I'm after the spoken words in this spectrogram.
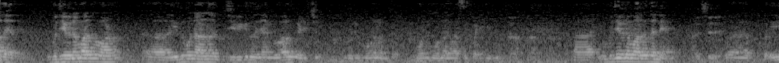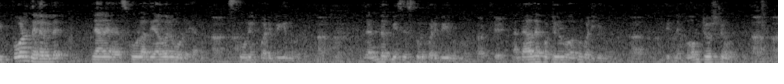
അതെ അതെ. ഉപജീവന മാർഗമാണ്. ഇതുകൊണ്ടാണ് ജീവിക്കുന്നത് ഞാൻ വിവാഹം കഴിച്ചു. ഒരു മോനുണ്ട്. മോൻ മൂന്നാം ക്ലാസ്സിൽ പഠിക്കുന്നു. ഉപജീവന മാർഗം തന്നെയാണ്. ഇപ്പോൾ നിലവിൽ ഞാൻ സ്കൂൾ അധ്യാപനം കൂടെയാണ്. സ്കൂളിൽ പഠിപ്പിക്കുന്നുണ്ട്. രണ്ട് ബി സി സ്കൂളിൽ പഠിപ്പിക്കുന്നുണ്ട്. അല്ലാതെ കുട്ടികൾ വന്ന് പഠിക്കുന്നുണ്ട്. പിന്നെ ഹോം ട്യൂഷനും ഉണ്ട്. ആ, ആ,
